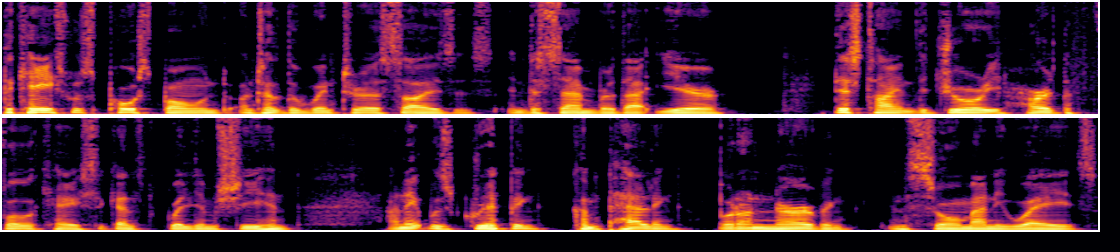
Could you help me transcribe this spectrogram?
The case was postponed until the winter assizes in December that year. This time the jury heard the full case against William Sheehan, and it was gripping, compelling, but unnerving in so many ways.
